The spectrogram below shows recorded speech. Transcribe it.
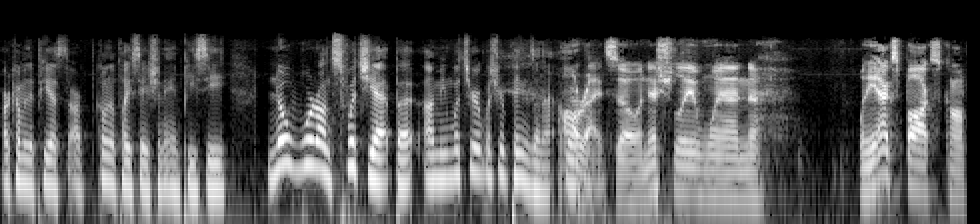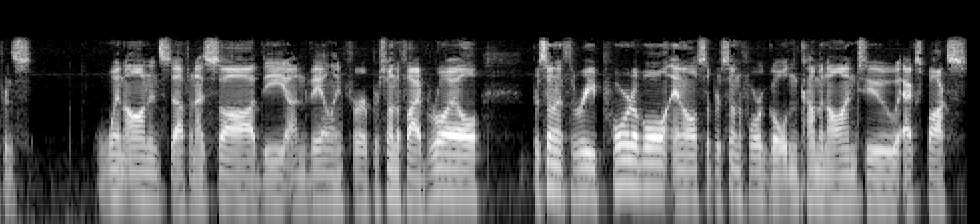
are coming to PS, are coming to PlayStation and PC. No word on Switch yet, but I mean, what's your what's your opinions on that? All right. So initially, when when the Xbox conference went on and stuff, and I saw the unveiling for Persona 5 Royal, Persona 3 Portable, and also Persona 4 Golden coming on to Xbox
